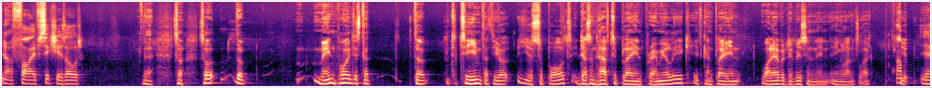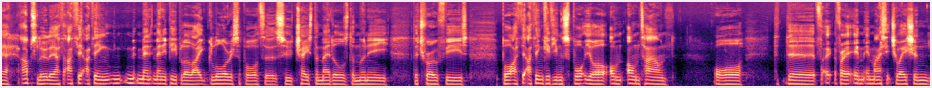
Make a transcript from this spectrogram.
you know, five six years old. Yeah. So so the main point is that the the team that you you support it doesn't have to play in Premier League. It can play in whatever division in England, like Yeah, absolutely. I, th- I, th- I think many, many people are like glory supporters who chase the medals, the money, the trophies. But I, th- I think if you can support your own, own town or the, for, for in, in, my situation,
